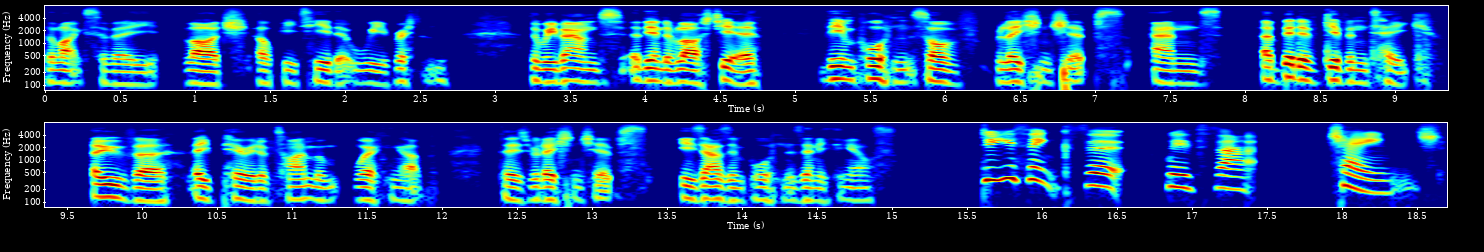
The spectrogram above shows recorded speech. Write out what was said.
the likes of a large LPT that we've written, that we found at the end of last year, the importance of relationships and a bit of give and take over a period of time and working up those relationships is as important as anything else. Do you think that with that change,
